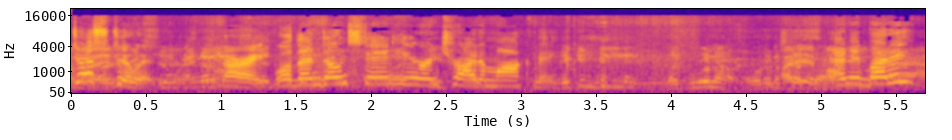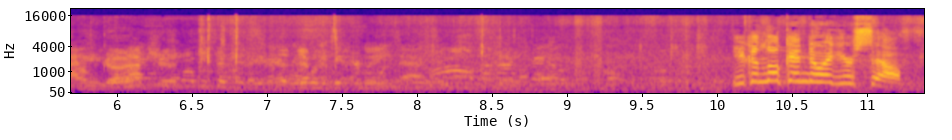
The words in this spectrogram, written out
Just do it. All right. Well then don't stand here and try to mock me. It can be like we're gonna we're gonna Anybody? I'm good. You can look into it yourself.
